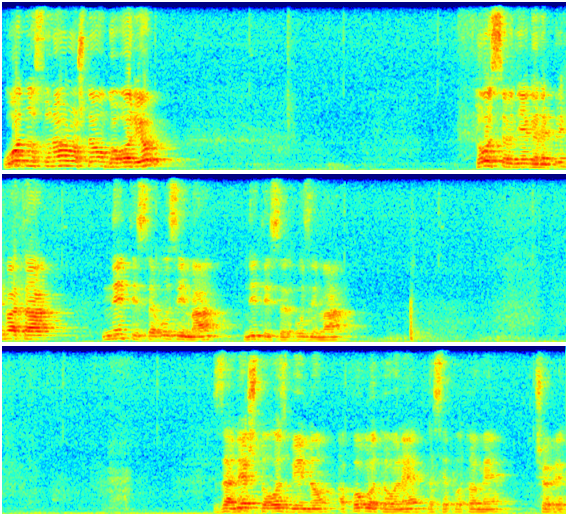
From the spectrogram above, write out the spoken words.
u odnosu na ono što on govorio, to se od njega ne prihvata, niti se uzima, niti se uzima za nešto ozbiljno, a pogotovo ne da se po tome čovjek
